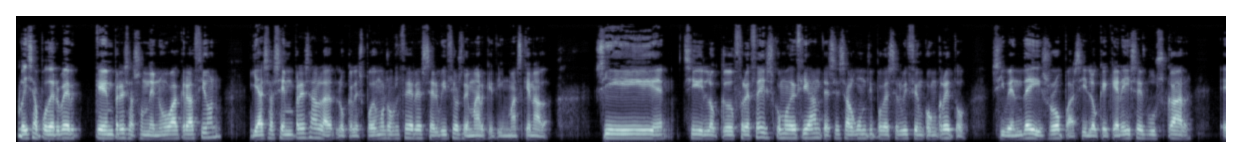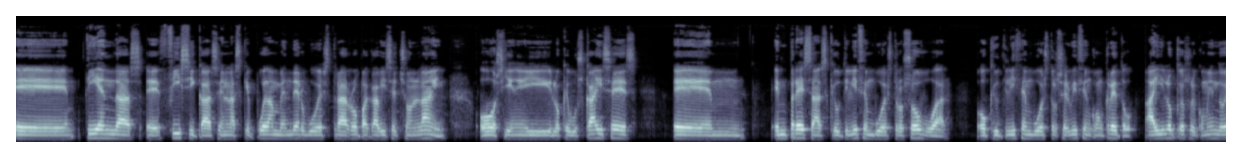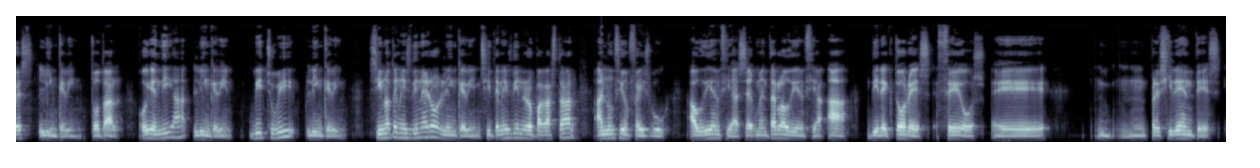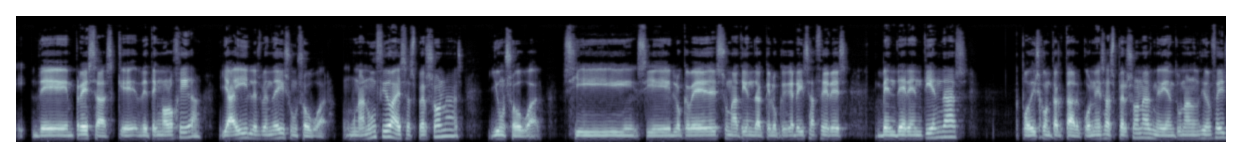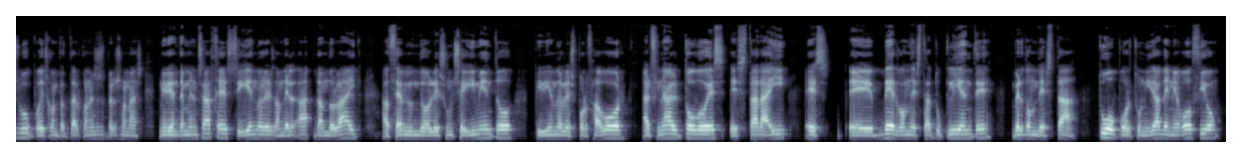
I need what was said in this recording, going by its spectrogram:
vais a poder ver qué empresas son de nueva creación y a esas empresas lo que les podemos ofrecer es servicios de marketing, más que nada. Si, si, lo que ofrecéis, como decía antes, es algún tipo de servicio en concreto, si vendéis ropa, si lo que queréis es buscar eh, tiendas eh, físicas en las que puedan vender vuestra ropa que habéis hecho online o si lo que buscáis es em, empresas que utilicen vuestro software o que utilicen vuestro servicio en concreto, ahí lo que os recomiendo es LinkedIn. Total, hoy en día LinkedIn. B2B, LinkedIn. Si no tenéis dinero, LinkedIn. Si tenéis dinero para gastar, anuncio en Facebook. Audiencia, segmentar la audiencia a directores, CEOs, eh, presidentes de empresas que, de tecnología y ahí les vendéis un software, un anuncio a esas personas y un software. Si, si lo que veis es una tienda que lo que queréis hacer es vender en tiendas, podéis contactar con esas personas mediante un anuncio en Facebook, podéis contactar con esas personas mediante mensajes, siguiéndoles, dando like, haciéndoles un seguimiento, pidiéndoles por favor. Al final todo es estar ahí es eh, ver dónde está tu cliente, ver dónde está tu oportunidad de negocio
